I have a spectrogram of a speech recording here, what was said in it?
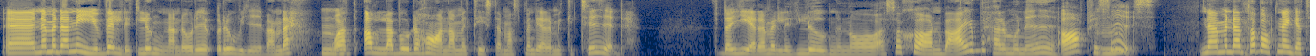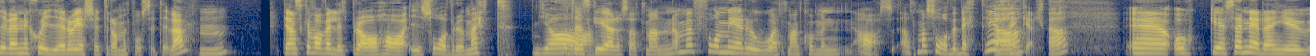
Eh, nej men den är ju väldigt lugnande och ro- rogivande. Mm. Och att alla borde ha en ametist där man spenderar mycket tid. För den ger en väldigt lugn och alltså, skön vibe. Harmoni. Ja, precis. Nej men den tar bort negativa energier och ersätter dem med positiva. Mm. Den ska vara väldigt bra att ha i sovrummet. Ja. Att den ska göra så att man ja, får mer ro och att man, kommer, ja, att man sover bättre helt ja. enkelt. Eh, och eh, sen är den ju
